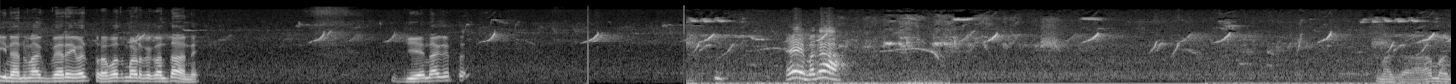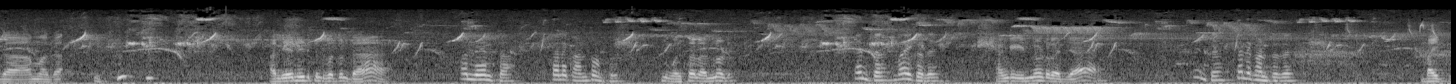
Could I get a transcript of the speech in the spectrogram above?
ಈ ನನ್ನ ಮಗ ಬೇರೆ ಇವತ್ತು ಪ್ರಮೋದ್ ಮಾಡಬೇಕು ಅಂತ ಅವನೇ ಏನಾಗುತ್ತೆ? ಏ ಮಗ! ಮಗ ಮಗ ಮಗ. ಅಲ್ಲಿ ಏನು ಹಿಡಿತೀನಿ ಗೊತ್ತುಂಟಾ? ಅಲ್ಲಿ ಎಂತ ತಲೆ ಕಾಣ್ತಾ ಉಂಟು ನೀವು ಒಂದ್ಸಲ ಅಲ್ಲಿ ನೋಡು. ಎಂತ? ಬೈಕ್ ಅದೇ ಹಂಗೆ ಇಲ್ಲಿ ನೋಡು ರಜಾ ಎಂತ? ತಲೆ ಕಾಣ್ತದೆ. ಬೈಕ್.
